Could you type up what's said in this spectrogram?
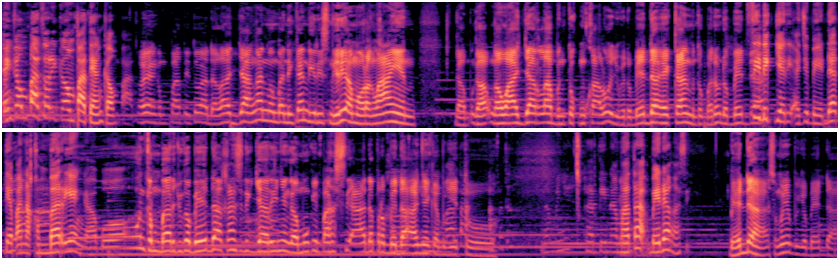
Yang keempat, sorry keempat, yang keempat. oh yang keempat itu adalah jangan membandingkan diri sendiri sama orang lain. Nggak nggak wajar lah bentuk muka lu juga udah beda ya kan bentuk badan udah beda Sidik jari aja beda tiap anak kembar ya nggak bo. pun kembar juga beda kan sidik jarinya nggak mungkin pasti ada perbedaannya kayak begitu tuh namanya? Retina mata beda nggak sih? beda semuanya juga beda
